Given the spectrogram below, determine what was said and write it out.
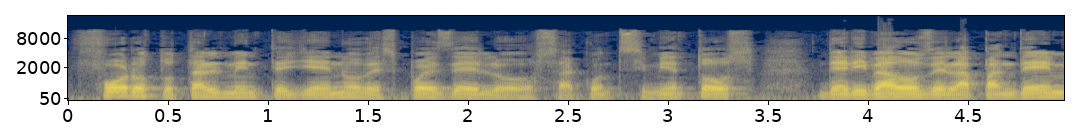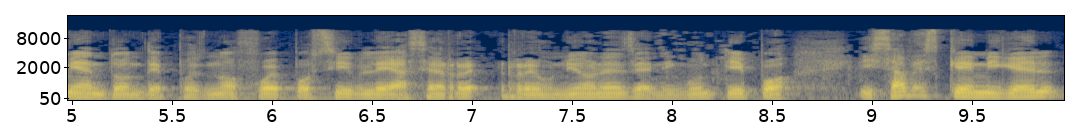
foro totalmente lleno después de los acontecimientos derivados de la pandemia en donde pues no fue posible hacer reuniones de ningún tipo. Y sabes qué, Miguel,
